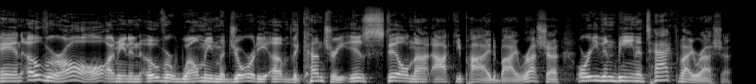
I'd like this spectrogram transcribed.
And overall, I mean, an overwhelming majority of the country is still not occupied by Russia or even being attacked by Russia.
